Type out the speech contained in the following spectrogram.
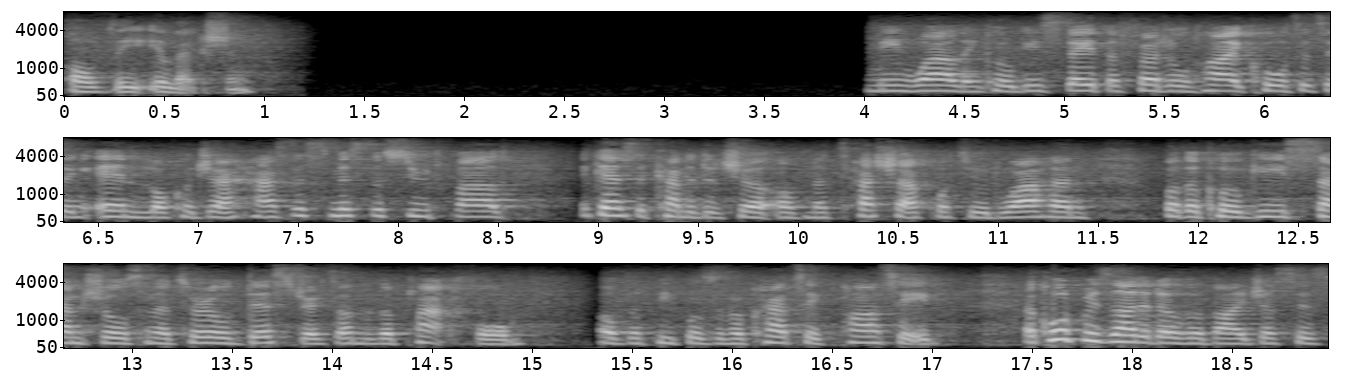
of the election. Meanwhile, in Kogi State, the Federal High Court sitting in Lokoja has dismissed the suit filed against the candidature of Natasha Akpoti-Uduaghan for the Kogi Central Senatorial District under the platform of the People's Democratic Party. A court presided over by Justice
